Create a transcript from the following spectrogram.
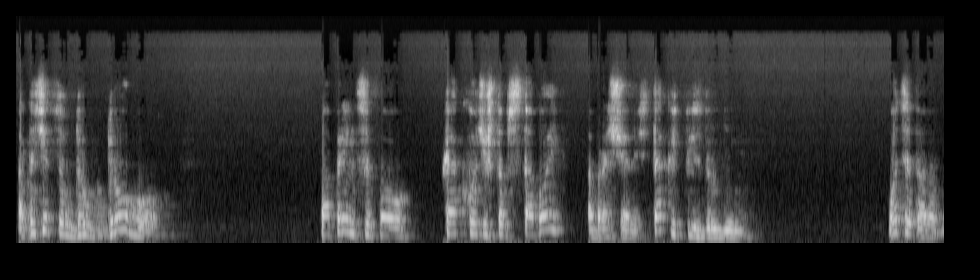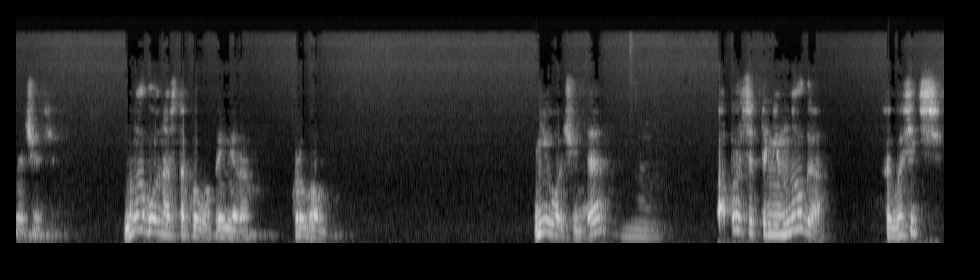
Относиться друг к другу по принципу, как хочешь, чтобы с тобой обращались, так и ты с другими. Вот с этого надо начать. Много у нас такого примера кругом? Не очень, да? Да. А просят-то немного, согласитесь?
